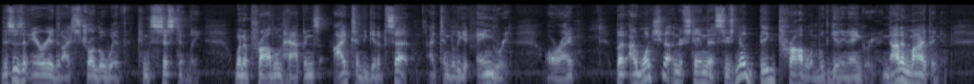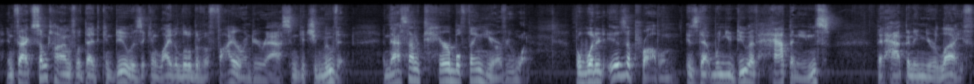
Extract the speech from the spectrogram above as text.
this is an area that I struggle with consistently. When a problem happens, I tend to get upset. I tend to get angry all right? But I want you to understand this there's no big problem with getting angry, not in my opinion. In fact, sometimes what that can do is it can light a little bit of a fire under your ass and get you moving. And that's not a terrible thing here, everyone. But what it is a problem is that when you do have happenings that happen in your life,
